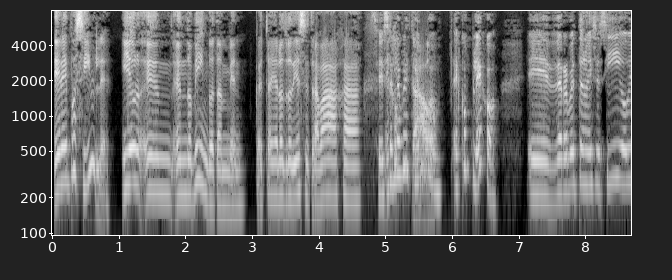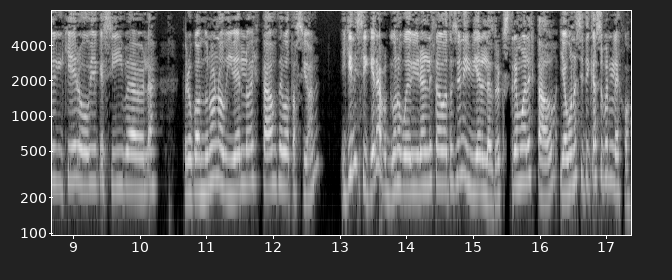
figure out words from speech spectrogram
Era imposible. Y en, en domingo también, ¿cachai? El otro día se trabaja. Sí, es, complicado. Es complejo. Eh, de repente uno dice, sí, obvio que quiero, obvio que sí, bla, bla, bla. Pero cuando uno no vive en los estados de votación, y que ni siquiera, porque uno puede vivir en el estado de votación y vivir en el otro extremo del estado, y aún así te queda súper lejos.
